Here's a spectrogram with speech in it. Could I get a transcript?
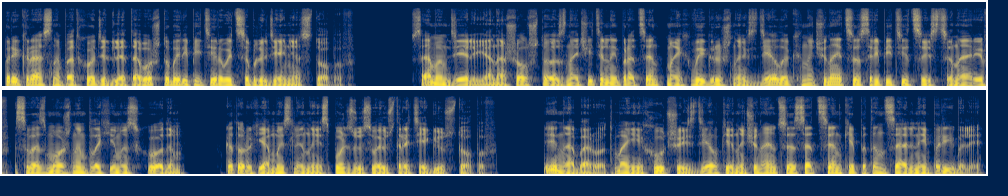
прекрасно подходит для того, чтобы репетировать соблюдение стопов. В самом деле, я нашел, что значительный процент моих выигрышных сделок начинается с репетиции сценариев с возможным плохим исходом, в которых я мысленно использую свою стратегию стопов. И наоборот, мои худшие сделки начинаются с оценки потенциальной прибыли,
